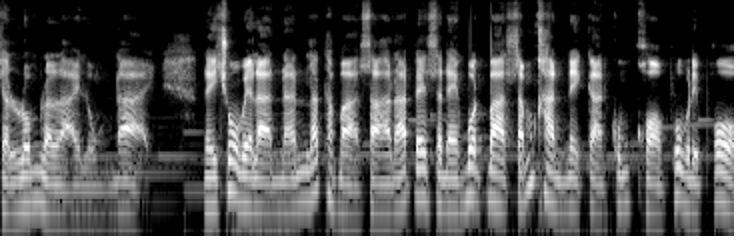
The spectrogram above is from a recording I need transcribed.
จะล้มละลายลงได้ ในช่วงเวลานั้นรัฐบาลสหรัฐได้แสดงบทบาทสำคัญในการคุ้มครองผู้บริโภค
